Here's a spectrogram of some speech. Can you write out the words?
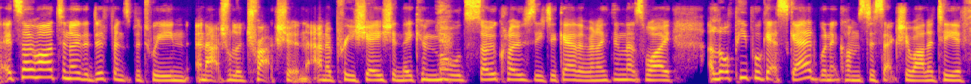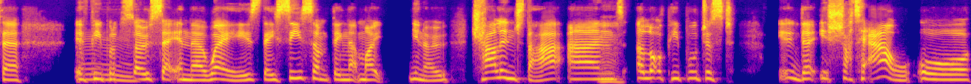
Yeah. It's so hard to know the difference between an actual attraction and appreciation. They can Yeah. mold so closely together. And I think that's why a lot of people get scared when it comes to sexuality. If they're if people are Mm. so set in their ways, they see something that might, you know, challenge that. And Mm. a lot of people just that shut it out or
